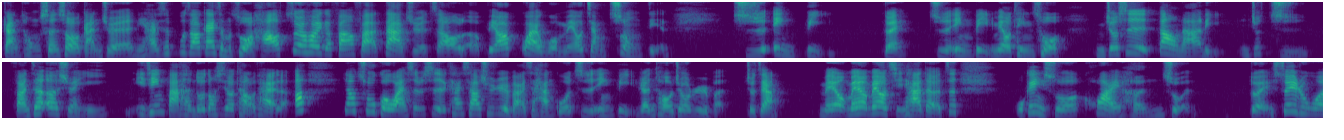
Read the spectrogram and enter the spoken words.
感同身受的感觉，你还是不知道该怎么做。好，最后一个方法大绝招了，不要怪我没有讲重点，掷硬币，对。掷硬币，你没有听错，你就是到哪里你就掷，反正二选一，已经把很多东西都淘汰了啊！要出国玩是不是？看是要去日本还是韩国？掷硬币，人头就日本，就这样，没有没有没有其他的。这我跟你说，快很准，对。所以如果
